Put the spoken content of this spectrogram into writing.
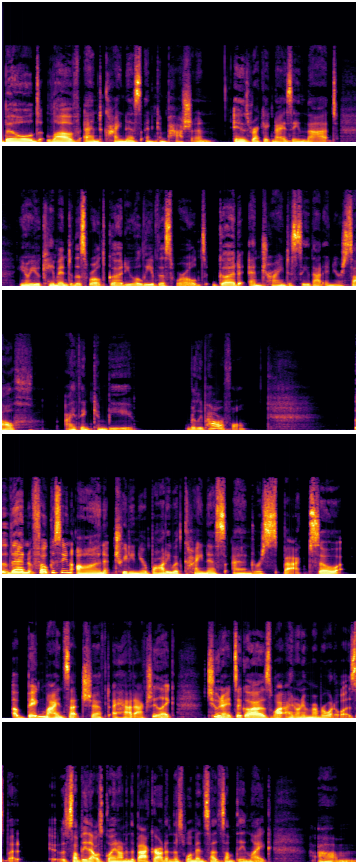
build love and kindness and compassion is recognizing that you know you came into this world good, you will leave this world good and trying to see that in yourself I think can be really powerful. Then focusing on treating your body with kindness and respect. So a big mindset shift I had actually like two nights ago. I was I don't even remember what it was, but it was something that was going on in the background, and this woman said something like, um,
